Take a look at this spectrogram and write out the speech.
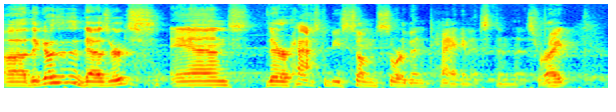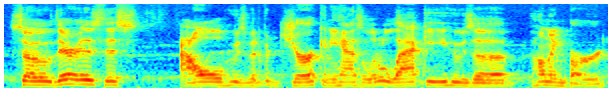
uh, they go through the deserts, and there has to be some sort of antagonist in this, right? So there is this owl who's a bit of a jerk, and he has a little lackey who's a hummingbird.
